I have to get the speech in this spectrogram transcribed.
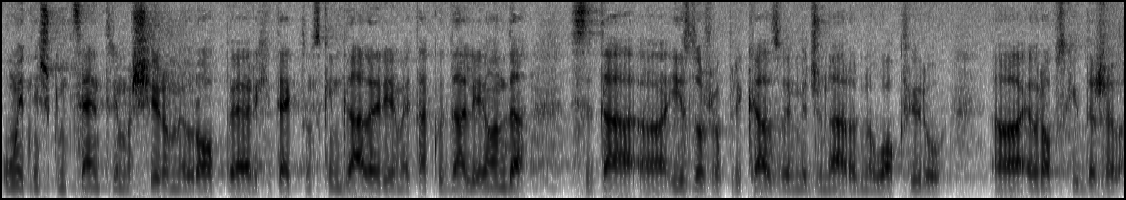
umetničkim centrima širom Europe, arhitektonskim galerijama i tako dalje i onda se ta izložba prikazuje međunarodno u okviru evropskih država.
